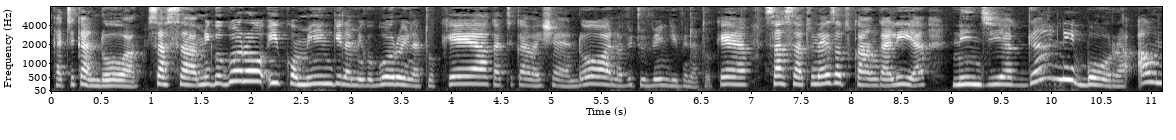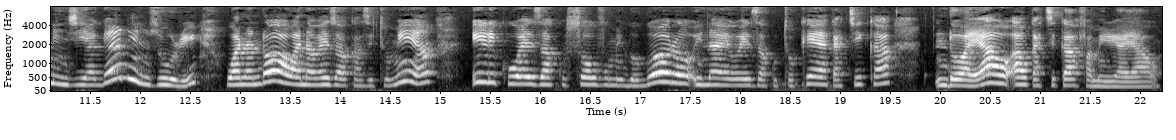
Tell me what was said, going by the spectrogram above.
katika ndoa. Sasa migogoro iko mingi na migogoro inatokea katika maisha ya ndoa na vitu vingi vinatokea. Sasa tunaweza tukaangalia ni njia gani bora au ni njia gani nzuri wanandoa wanaweza wakazitumia ili kuweza kusolvu migogoro inayoweza kutokea katika ndoa yao au katika familia yao.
